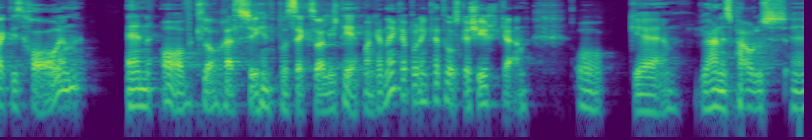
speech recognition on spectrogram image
faktiskt har en, en avklarad syn på sexualitet. Man kan tänka på den katolska kyrkan och eh, Johannes Paulus eh,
